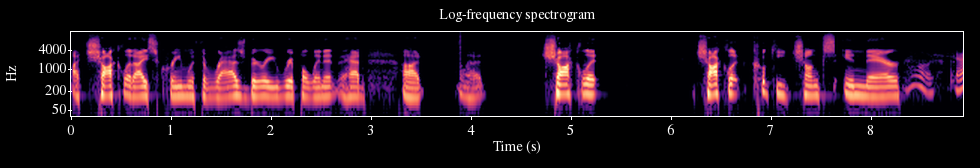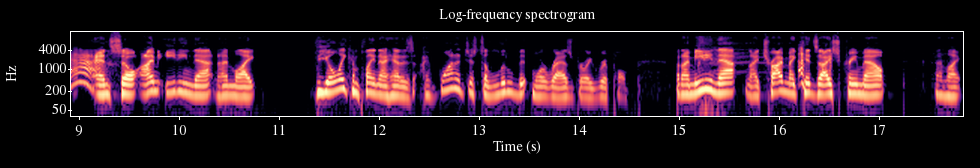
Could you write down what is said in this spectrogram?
a chocolate ice cream with the raspberry ripple in it. and had uh, uh, chocolate chocolate cookie chunks in there. Oh, yeah. And so I'm eating that and I'm like, the only complaint I had is I wanted just a little bit more raspberry ripple. But I'm eating that and I tried my kids' ice cream out and I'm like,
